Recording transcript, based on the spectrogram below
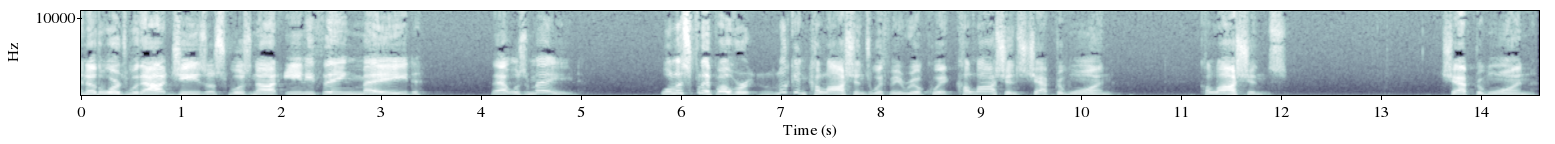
in other words, without Jesus, was not anything made that was made. Well, let's flip over. Look in Colossians with me, real quick. Colossians chapter 1. Colossians chapter 1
